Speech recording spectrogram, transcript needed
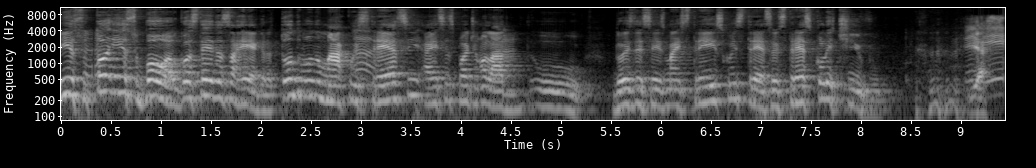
Isso, to- isso, boa, gostei dessa regra. Todo mundo marca o Ah. estresse, aí vocês podem rolar o 2d6 mais 3 com estresse. É o estresse coletivo. Yes. Aí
